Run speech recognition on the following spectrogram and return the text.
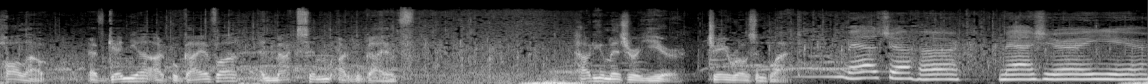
Haul Out, Evgenia Arbugaeva and Maxim Arbugaev. How do you measure a year? Jay Rosenblatt. Measure her, measure a year.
